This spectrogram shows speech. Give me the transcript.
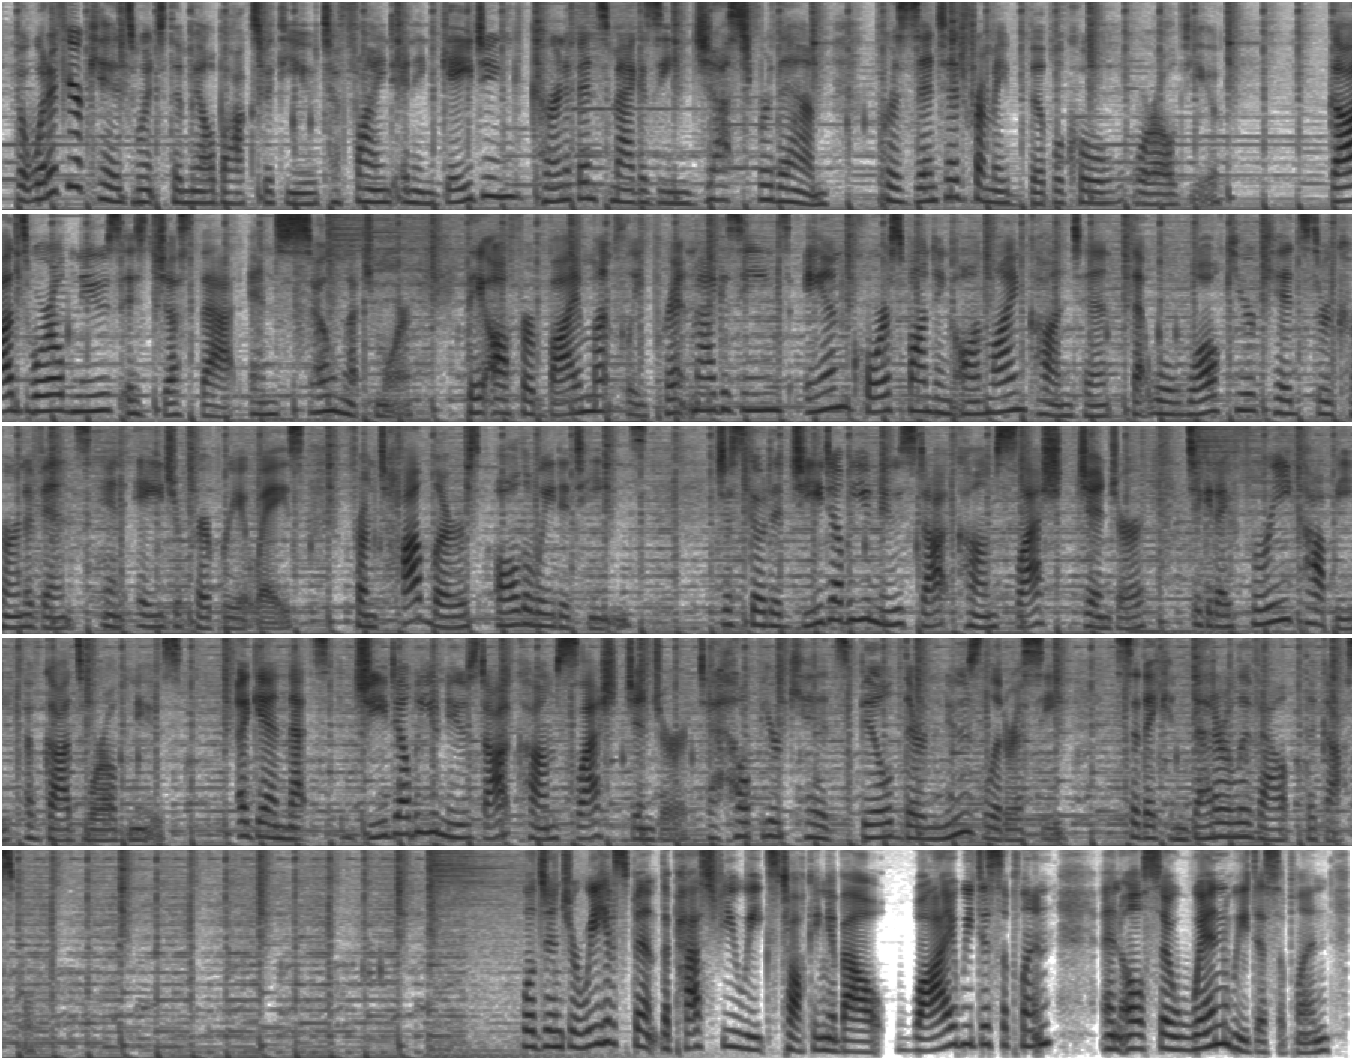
But what if your kids went to the mailbox with you to find an engaging current events magazine just for them, presented from a biblical worldview? God's World News is just that and so much more. They offer bi monthly print magazines and corresponding online content that will walk your kids through current events in age appropriate ways, from toddlers all the way to teens. Just go to gwnews.com slash ginger to get a free copy of God's World News. Again, that's gwnews.com slash ginger to help your kids build their news literacy so they can better live out the gospel. Well, Ginger, we have spent the past few weeks talking about why we discipline and also when we discipline.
